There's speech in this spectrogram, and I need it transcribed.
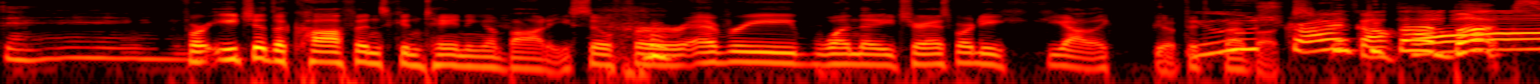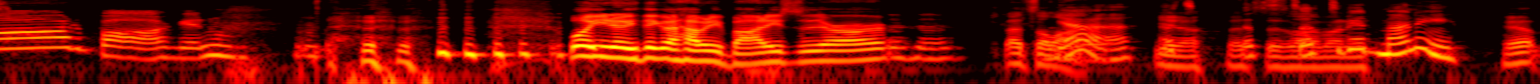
Dang. for each of the coffins containing a body. So for every one that he transported, he, he got like you know, fifty-five you bucks. strike 55 a bucks. hard bargain. well, you know, you think about how many bodies there are. Mhm. That's a lot. yeah, you that's, know, that's, that's, a lot that's money. good money. Yep.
